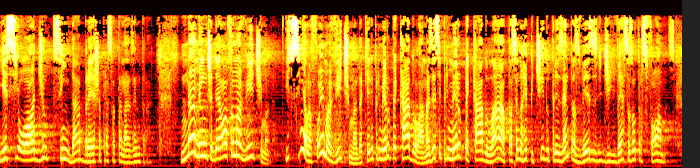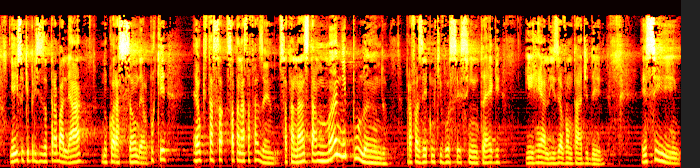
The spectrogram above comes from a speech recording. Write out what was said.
E esse ódio, sim, dá brecha para Satanás entrar. Na mente dela, ela foi uma vítima. E sim, ela foi uma vítima daquele primeiro pecado lá. Mas esse primeiro pecado lá está sendo repetido 300 vezes de diversas outras formas. E é isso que precisa trabalhar no coração dela. Porque é o que tá, Satanás está fazendo. Satanás está manipulando para fazer com que você se entregue e realize a vontade dele. Esse,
